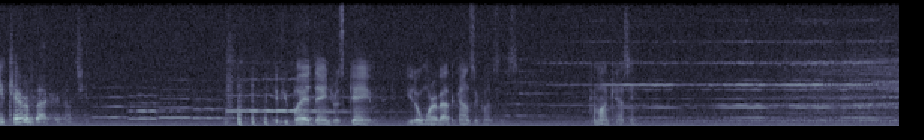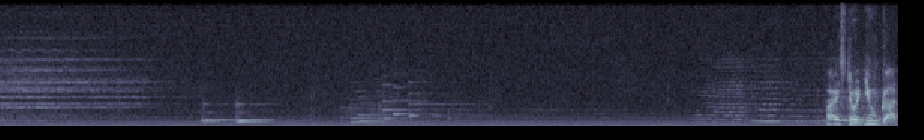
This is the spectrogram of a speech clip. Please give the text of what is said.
You care about her, don't you? If you play a dangerous game, you don't worry about the consequences. Come on, Cassie. All right, Stewart, you've got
